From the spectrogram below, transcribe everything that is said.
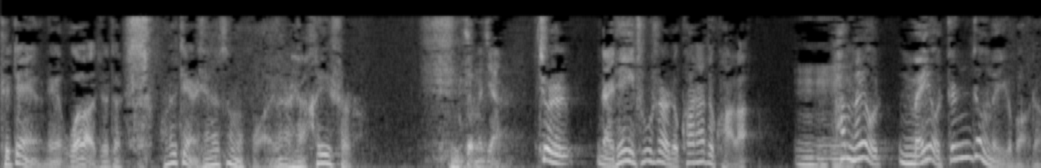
这电影这我老觉得，我说电影现在这么火，有点像黑事儿。怎么讲？就是哪天一出事儿就咔嚓就垮了，嗯嗯他没有没有真正的一个保证。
